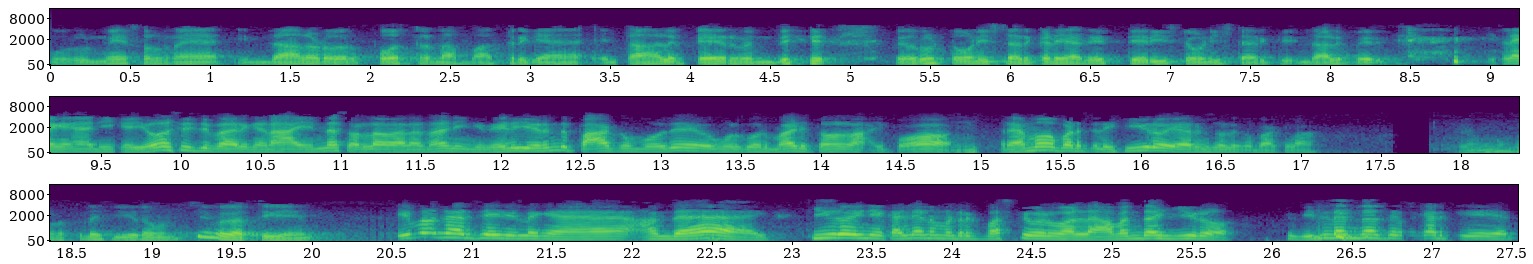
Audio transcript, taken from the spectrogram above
ஒரு உண்மையை சொல்றேன். இந்த ஆளோட ஒரு போஸ்டர் நான் பார்த்திருக்கேன். இந்த ஆளு பேர் வந்து வெறும் டோனி ஸ்டார் கிடையாது. தெரி டோனி ஸ்டாருக்கு இந்த ஆளு பேரு. இல்லங்க நீங்க யோசிச்சு பாருங்க. நான் என்ன சொல்ல வரேன்னா நீங்க வெளிய இருந்து பாக்கும்போது உங்களுக்கு ஒரு மாதிரி தோணலாம். இப்போ ரெமோ படத்துல ஹீரோ யாருன்னு சொல்லுங்க பாக்கலாம் நம்ம படத்துல ஹீரோ வந்து சிவகார்த்திகேயன். சிவகார்த்திகேயன் இல்லைங்க. அந்த ஹீரோயினிய கல்யாணம் பண்றதுக்கு ஃபர்ஸ்ட் வருவாள்ல அவன் தான் ஹீரோ வில்லன் தான் சிவகார்த்திகேயன்.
